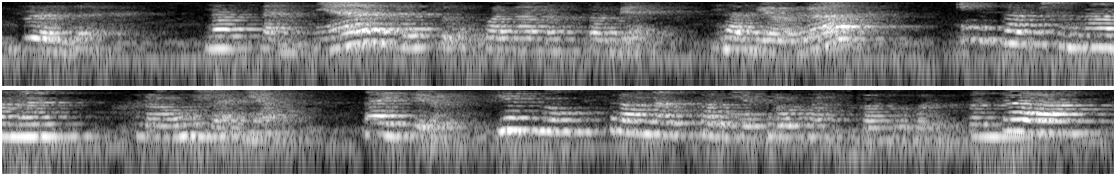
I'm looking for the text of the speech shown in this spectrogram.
wydech. Następnie ręce układamy sobie na biodrach i zaczynamy krążenia. Najpierw w jedną stronę, zgodnie z ruchem wskazówek zegara.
